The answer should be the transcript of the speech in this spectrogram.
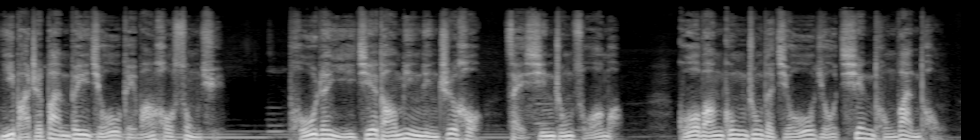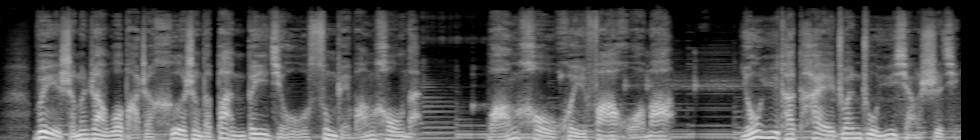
你把这半杯酒给王后送去。”仆人乙接到命令之后，在心中琢磨。国王宫中的酒有千桶万桶，为什么让我把这喝剩的半杯酒送给王后呢？王后会发火吗？由于他太专注于想事情，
